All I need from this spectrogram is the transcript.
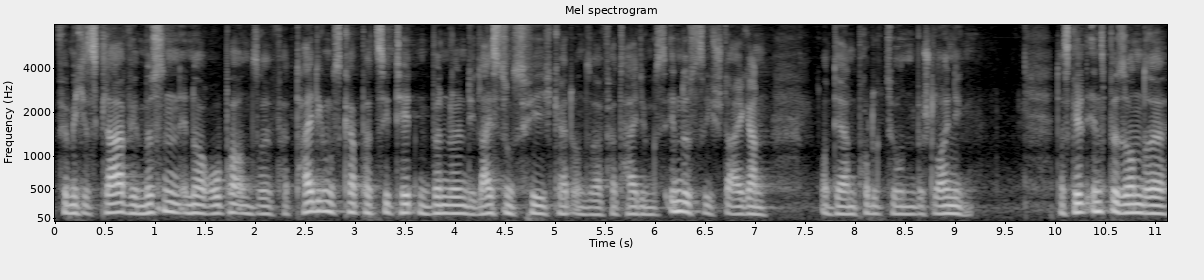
Für mich ist klar, wir müssen in Europa unsere Verteidigungskapazitäten bündeln, die Leistungsfähigkeit unserer Verteidigungsindustrie steigern und deren Produktion beschleunigen. Das gilt insbesondere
